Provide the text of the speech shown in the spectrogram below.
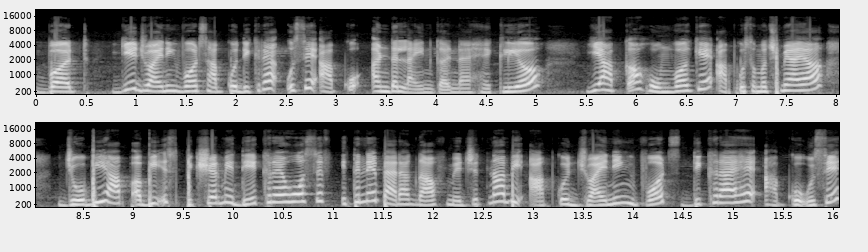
बट ये ज्वाइनिंग वर्ड्स आपको दिख रहा है, उसे आपको अंडरलाइन करना है क्लियर ये आपका होमवर्क है, आपको समझ में आया? जो भी आप अभी इस पिक्चर में देख रहे हो, सिर्फ़ इतने पैराग्राफ में जितना भी आपको ज्वाइनिंग वर्ड्स दिख रहा है, आपको उसे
